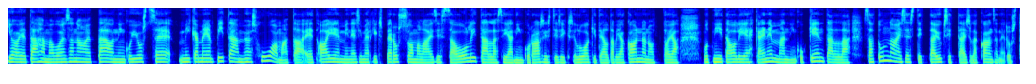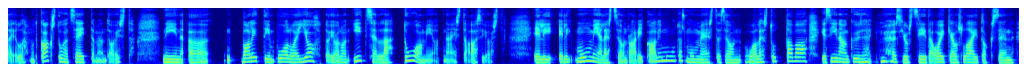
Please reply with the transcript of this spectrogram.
Joo, ja tähän mä voin sanoa, että tämä on niinku just se, mikä meidän pitää myös huomata, että aiemmin esimerkiksi perussuomalaisissa oli tällaisia niinku rasistisiksi luokiteltavia kannanottoja, mutta niitä oli ehkä enemmän niinku kentällä satunnaisesti tai yksittäisillä kansanedustajilla. Mutta 2017 niin ö, valittiin puolueen johto, jolla on itsellä tuomiot näistä asioista. Eli, eli mun mielestä se on radikaali muutos, mun mielestä se on huolestuttavaa ja siinä on kyse myös just siitä oikeuslaitoksen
